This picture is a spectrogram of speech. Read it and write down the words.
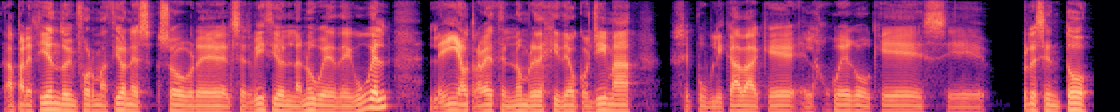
apareciendo informaciones sobre el servicio en la nube de Google. Leía otra vez el nombre de Hideo Kojima, se publicaba que el juego que se presentó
